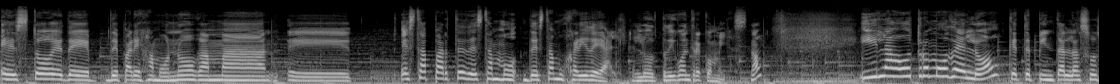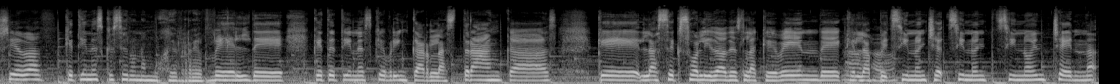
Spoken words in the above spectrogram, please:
esto de, de pareja monógama, eh, esta parte de esta, de esta mujer ideal, lo digo entre comillas, ¿no? Y la otro modelo que te pinta la sociedad, que tienes que ser una mujer rebelde, que te tienes que brincar las trancas, que la sexualidad es la que vende, que la si no, enche, si no, si no enchena,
